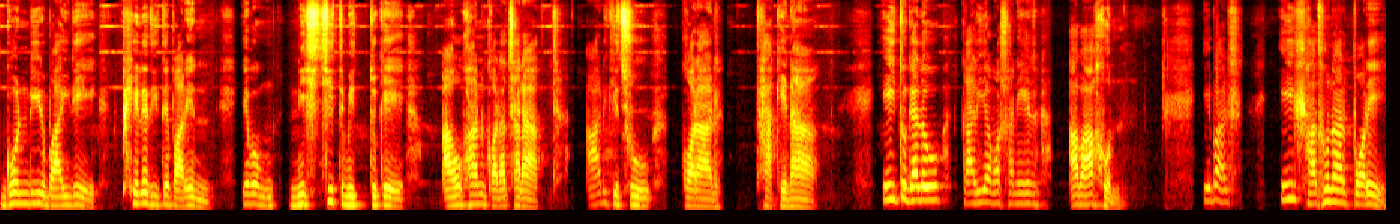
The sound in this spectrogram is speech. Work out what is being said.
গণ্ডির বাইরে ফেলে দিতে পারেন। এবং নিশ্চিত মৃত্যুকে আহ্বান করা ছাড়া আর কিছু করার থাকে না। এই তো গেল কালিয়ামশানের আবাহন। এবার এই সাধনার পরে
